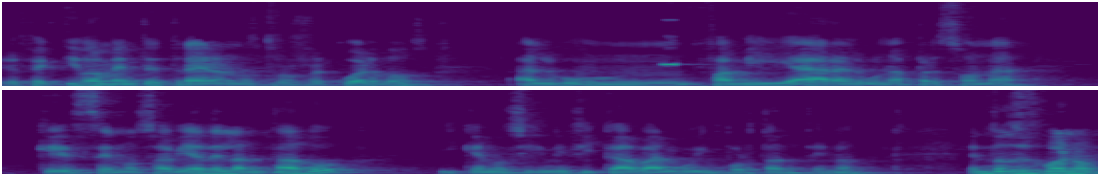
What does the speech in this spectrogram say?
efectivamente traer a nuestros recuerdos algún familiar, alguna persona que se nos había adelantado y que nos significaba algo importante, ¿no? Entonces, bueno,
